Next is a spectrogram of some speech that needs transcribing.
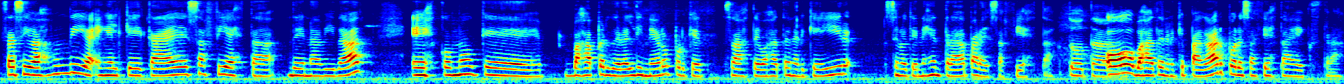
O sea, si vas un día en el que cae esa fiesta de Navidad, es como que vas a perder el dinero porque, sabes, te vas a tener que ir si no tienes entrada para esa fiesta. Total. O vas a tener que pagar por esa fiesta extra.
